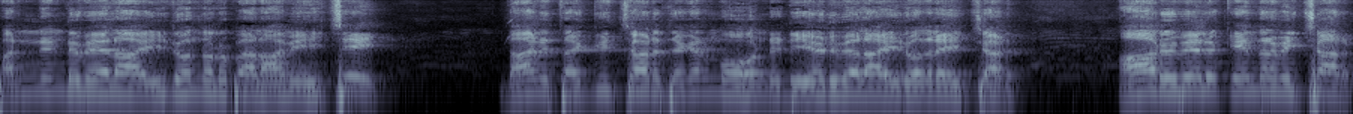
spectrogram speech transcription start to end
పన్నెండు వేల ఐదు వందల రూపాయలు హామీ ఇచ్చి దాన్ని తగ్గించాడు జగన్మోహన్ రెడ్డి ఏడు వేల ఐదు వందలే ఇచ్చాడు. ఆరు వేలు కేంద్రం ఇచ్చారు.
